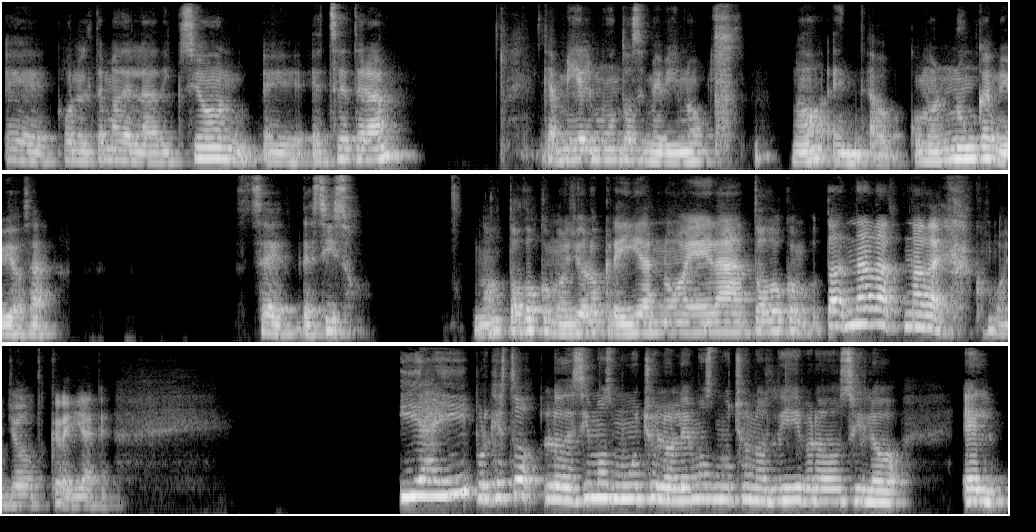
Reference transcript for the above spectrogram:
eh, con el tema de la adicción, eh, etcétera, que a mí el mundo se me vino, ¿no? En- como nunca en mi vida, o sea, se deshizo. ¿no? Todo como yo lo creía no era, todo como, nada, nada era como yo creía que. Y ahí, porque esto lo decimos mucho lo leemos mucho en los libros y lo, el,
